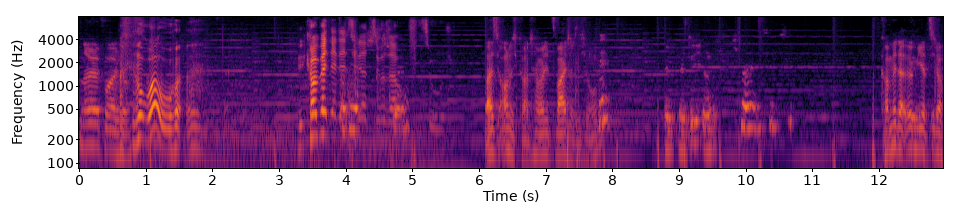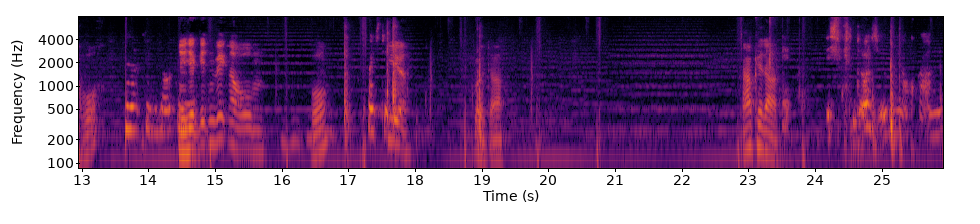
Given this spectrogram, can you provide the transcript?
Nö, vorher schon. wow. Wie kommen wir denn jetzt wieder zu unserem Aufzug? Weiß ich auch nicht gerade. Ich habe die zweite Sicherung. Ich weiß es nicht. Kommen wir da irgendwie jetzt wieder hoch? Nee, hier geht ein Weg nach oben. Wo? Richtig. Hier. Cool, da. Ah, okay, da. Ich finde euch irgendwie auch gar nicht.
